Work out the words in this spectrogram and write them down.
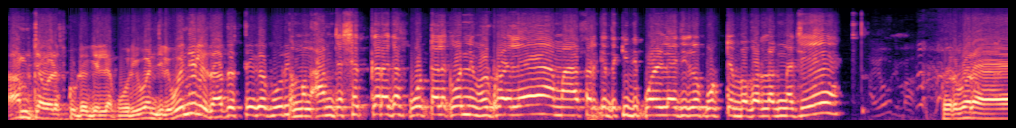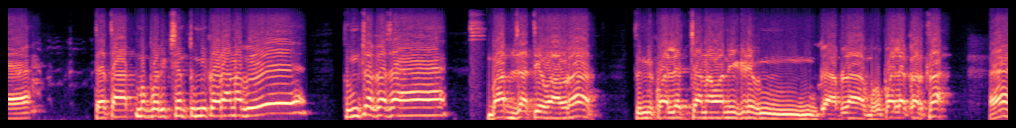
आमच्या वेळेस कुठे गेल्या पोरी? वंजिले. वंजिले जात असते का पोरी? मग आमच्या शेतकऱ्याच्या पोट्याला कोण भेटू राहिल्या माझ्यासारखे तर किती पडले तिकडे पोट्टे बगर लग्नाचे? बरोबर आहे. त्याचं आत्मपरीक्षण तुम्ही करा ना बे. तुमचं कसं आहे? बाप जाते वावरात. तुम्ही कॉलेजच्या नावाने इकडे आपला भोपाल्या करता हा?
